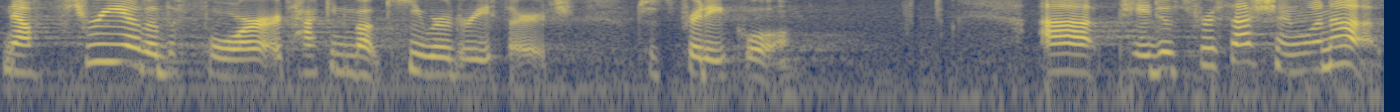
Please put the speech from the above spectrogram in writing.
Now three out of the four are talking about keyword research, which is pretty cool. Uh, pages per session went up,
